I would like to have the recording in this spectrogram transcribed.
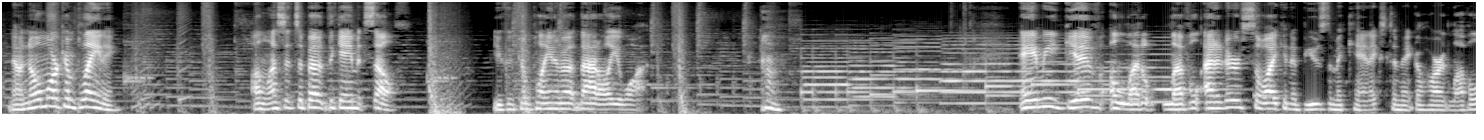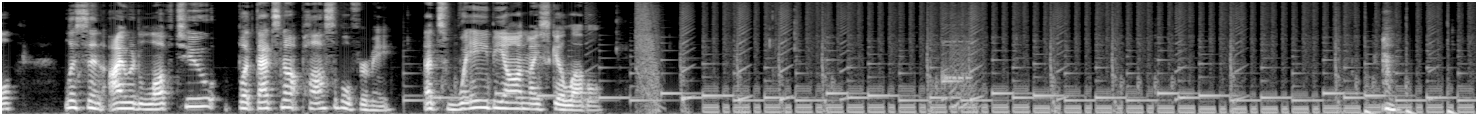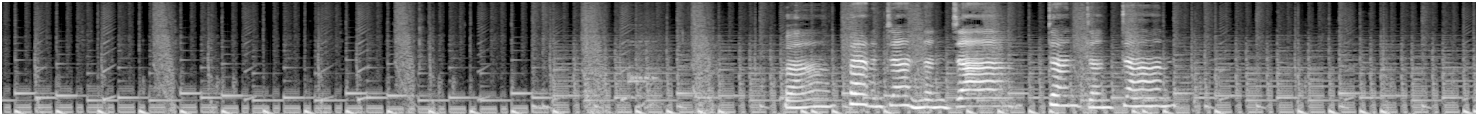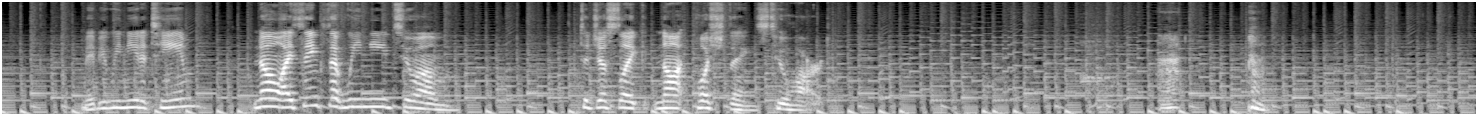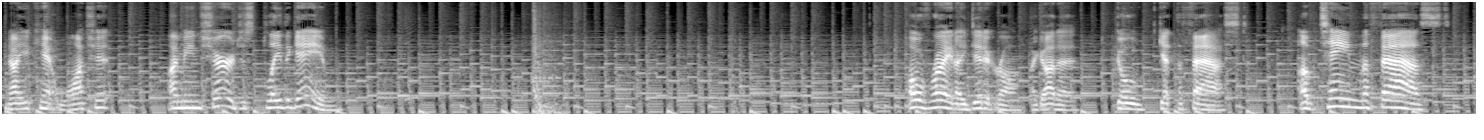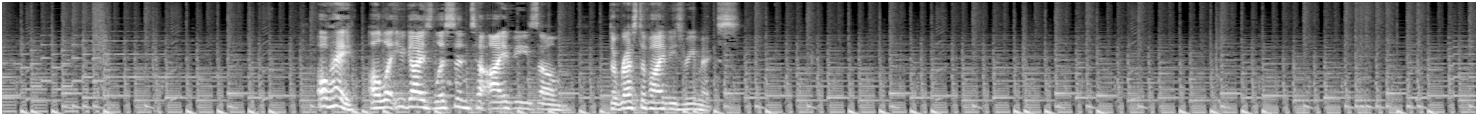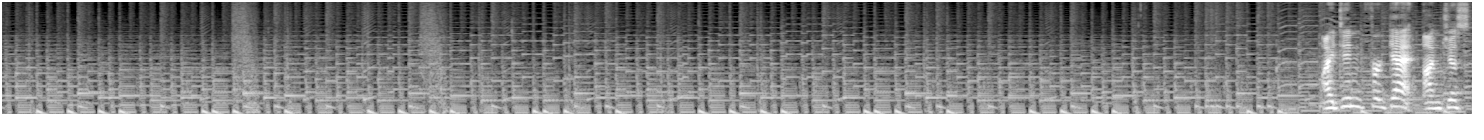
Now, no more complaining. Unless it's about the game itself. You can complain about that all you want. Amy, give a le level editor so I can abuse the mechanics to make a hard level. Listen, I would love to, but that's not possible for me. That's way beyond my skill level. Ba ba dun dun dun dun dun dun dun. Maybe we need a team? No, I think that we need to, um, to just, like, not push things too hard. now you can't watch it? I mean, sure, just play the game. Oh, right, I did it wrong. I gotta go get the fast. Obtain the fast! Oh, hey, I'll let you guys listen to Ivy's, um, the rest of Ivy's remix. I didn't forget. I'm just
